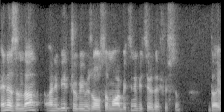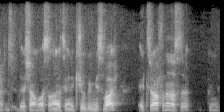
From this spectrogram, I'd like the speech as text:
En azından hani bir QB'miz olsa muhabbetini bitirdi Houston. Da Evet. Watson artık yani QB'miz var. Etrafını nasıl gün,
